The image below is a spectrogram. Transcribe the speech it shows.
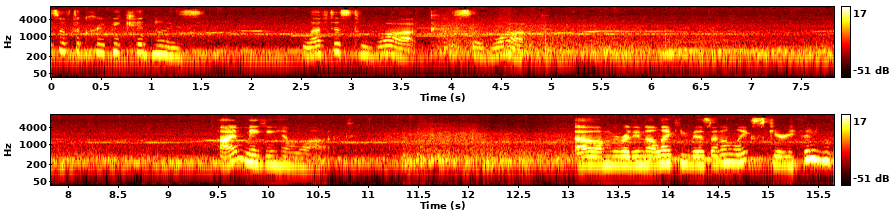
What's with the creepy kid noise? Left us to walk, so walk. I'm making him walk. Oh, I'm already not liking this. I don't like scary things.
